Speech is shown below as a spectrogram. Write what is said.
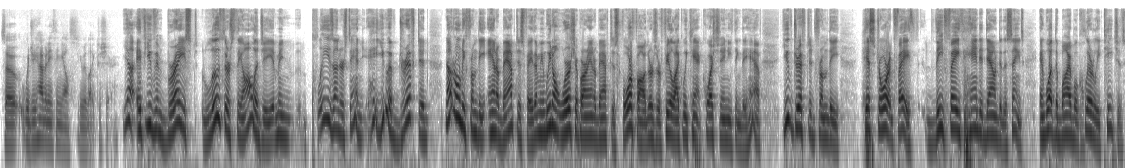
So, would you have anything else you would like to share? Yeah, if you've embraced Luther's theology, I mean, please understand, hey, you have drifted not only from the Anabaptist faith, I mean, we don't worship our Anabaptist forefathers or feel like we can't question anything they have. You've drifted from the historic faith, the faith handed down to the saints, and what the Bible clearly teaches.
